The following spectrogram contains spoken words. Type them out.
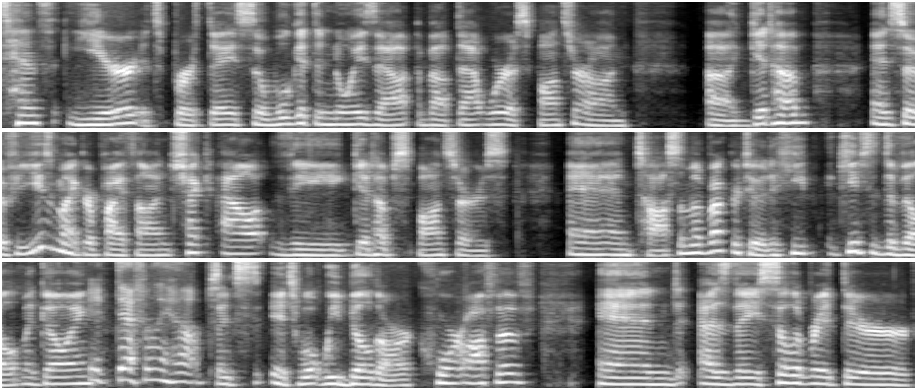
10th year, its birthday. So we'll get the noise out about that. We're a sponsor on uh, GitHub. And so if you use MicroPython, check out the GitHub sponsors and toss them a buck or two. It, keep, it keeps the development going It definitely helps. it's it's what we build our core off of and as they celebrate their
